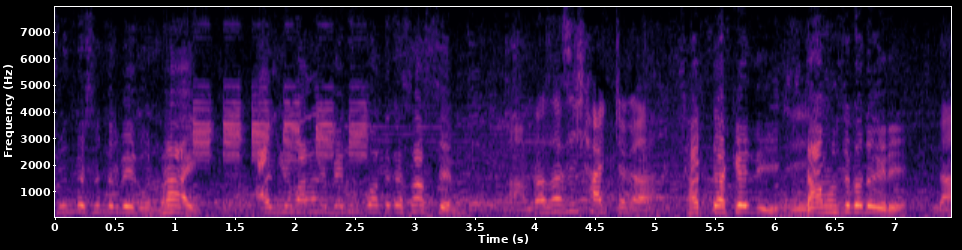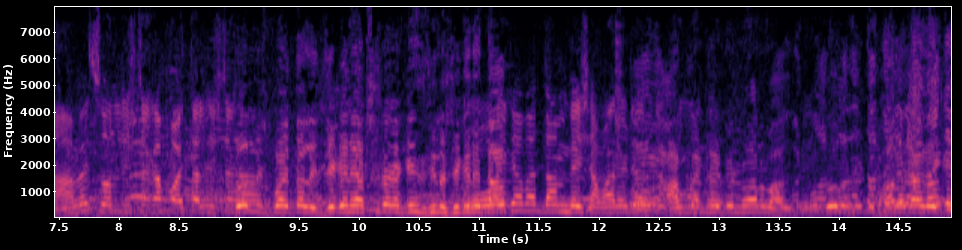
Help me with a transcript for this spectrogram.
সুন্দর সুন্দর বেগুন। ভাই আজকে বাজারে বেগুন কত করে চাচ্ছেন? আমরা চাচ্ছি ষাট টাকা। ষাট টাকা কেজি। দাম হচ্ছে কত করে? দামে চল্লিশ টাকা পঁয়তাল্লিশ টাকা। চল্লিশ পঁয়তাল্লিশ যেখানে একশো টাকা কেজি ছিল সেখানে দাম আবার দাম বেশি আমার এটা আপনারটা একটু নরমাল চলুন একটু ভালো টাকা দেখি।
